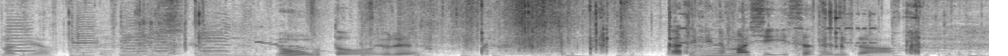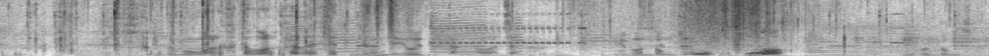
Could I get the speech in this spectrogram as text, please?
맞아요. 요런 것도 요래 까디비는 맛이 있어야 되니까 너무 왈카다 왈카다 해도 되는데 여기 딱 나왔잖아. 일본 동전. 오, 우와. 일본 동전.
